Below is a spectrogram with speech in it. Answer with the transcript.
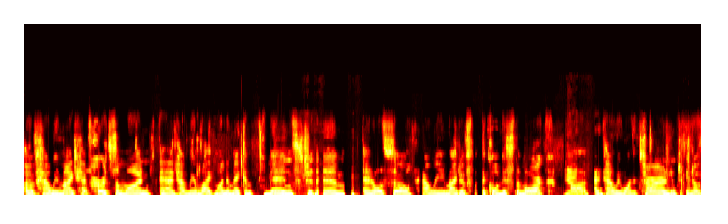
of how we might have hurt someone and how we might want to make amends to them, and also how we might have what they call missed the mark. Yeah. um, and how we want to turn, you know,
